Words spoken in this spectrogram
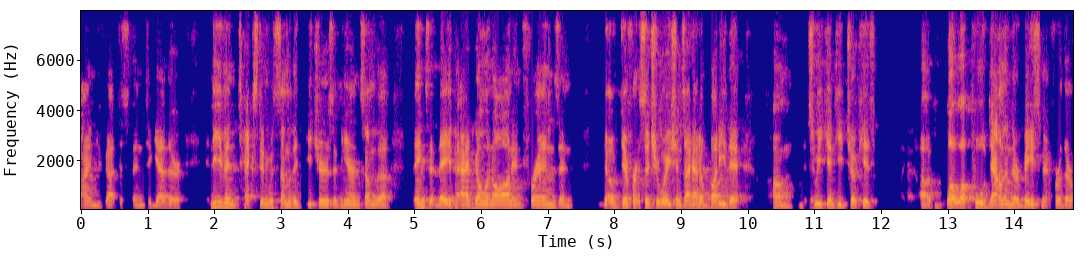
time you've got to spend together, and even texting with some of the teachers and hearing some of the things that they've had going on and friends and you know different situations. I had a buddy that um, this weekend he took his uh, blow up pool down in their basement for their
